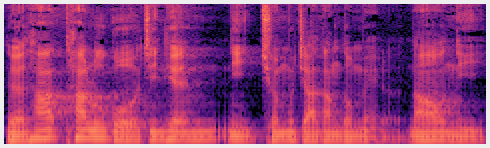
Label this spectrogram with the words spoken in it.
对他，他如果今天你全部家当都没了，然后你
